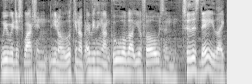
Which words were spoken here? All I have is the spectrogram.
We were just watching, you know, looking up everything on Google about UFOs. And to this day, like,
